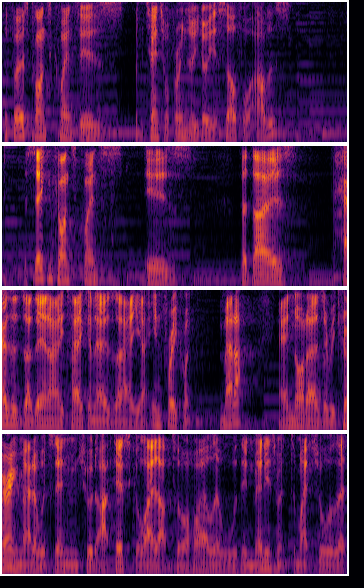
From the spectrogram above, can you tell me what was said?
The first consequence is the potential for injury to yourself or others. The second consequence is that those hazards are then only taken as a uh, infrequent matter and not as a recurring matter, which then should escalate up to a higher level within management to make sure that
